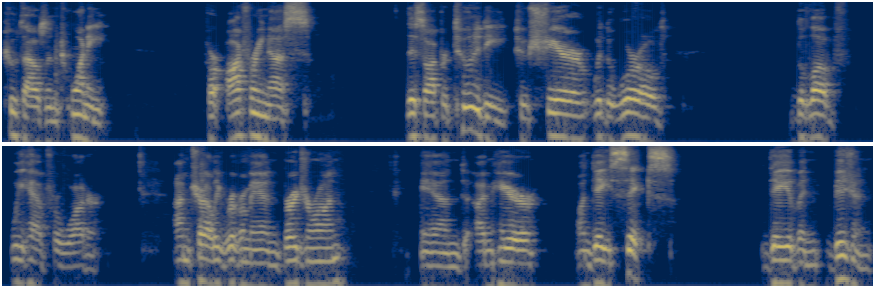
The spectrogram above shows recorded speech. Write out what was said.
2020, for offering us this opportunity to share with the world the love we have for water. I'm Charlie Riverman Bergeron, and I'm here on day six, day of Envision.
